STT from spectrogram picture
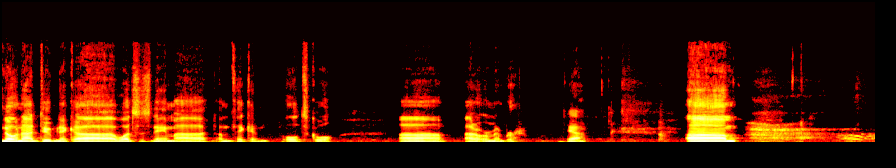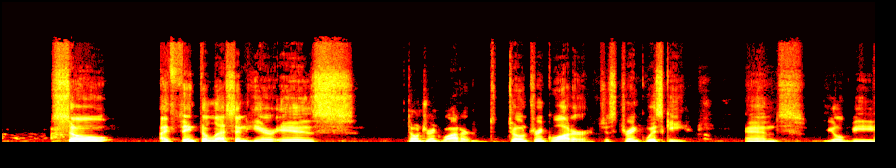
No, not Dubnyk. Uh, what's his name? Uh, I'm thinking old school. Uh, I don't remember. Yeah. Um. So, I think the lesson here is don't drink water. Don't drink water. Just drink whiskey and you'll be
